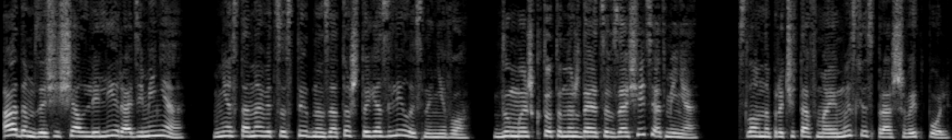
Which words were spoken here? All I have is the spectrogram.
Адам защищал Лили ради меня. Мне становится стыдно за то, что я злилась на него. Думаешь, кто-то нуждается в защите от меня? Словно прочитав мои мысли, спрашивает Поль.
